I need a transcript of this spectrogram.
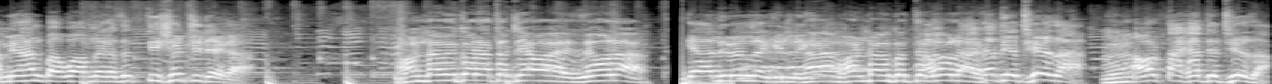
আমি এখন পাবো আপনার কাছে তেষট্টি টাকা। ভন্ডামি করা তো হয় যে বলা কে নেবেন না কিনলে? না ভন্ডামি করতে বলা টাকা দিয়ে ছেড়ে যা। আমার টাকা দিয়ে ছেড়ে যা।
